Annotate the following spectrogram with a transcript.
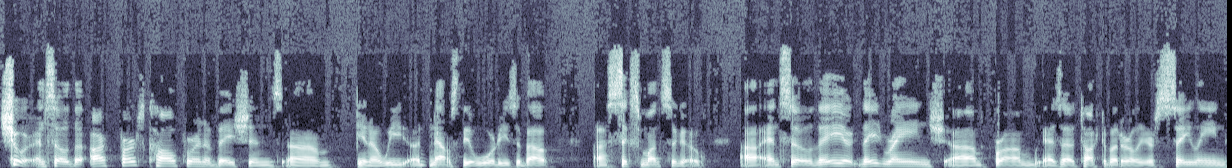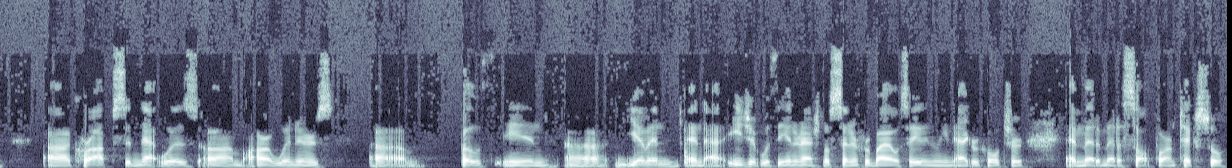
Sure. And so the, our first call for innovations, um, you know, we announced the awardees about uh, six months ago. Uh, and so they they range um, from, as I talked about earlier, saline uh, crops, and that was um, our winners um, both in uh, Yemen and Egypt with the International Center for Biosaline Agriculture and Metameta Salt Farm Texel.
